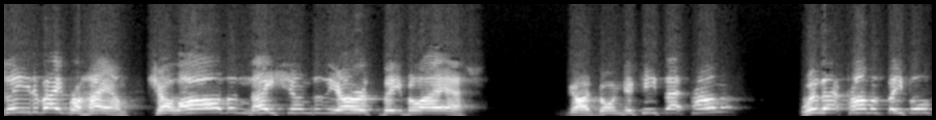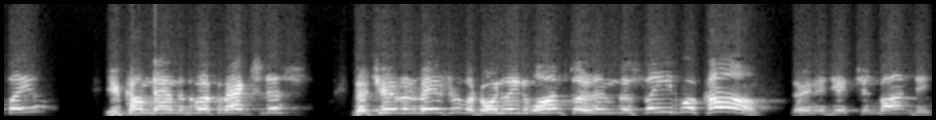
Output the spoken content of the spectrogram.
seed of Abraham shall all the nations of the earth be blessed. God going to keep that promise? Will that promise be fulfilled? You come down to the book of Exodus, the children of Israel are going to be the ones to whom the seed will come. They're in Egyptian bondage.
